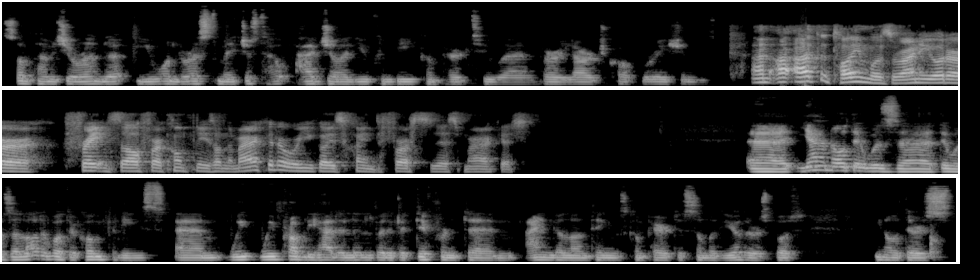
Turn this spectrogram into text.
sometimes you're under you underestimate just how agile you can be compared to uh, very large corporations. And at the time, was there any other freight and software companies on the market, or were you guys kind of the first to this market? Uh, yeah, no, there was uh, there was a lot of other companies. Um, we we probably had a little bit of a different um, angle on things compared to some of the others, but you know, there's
